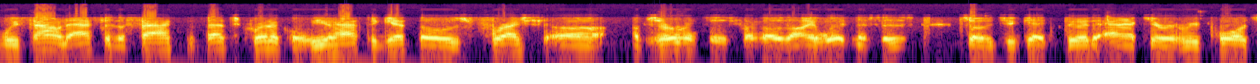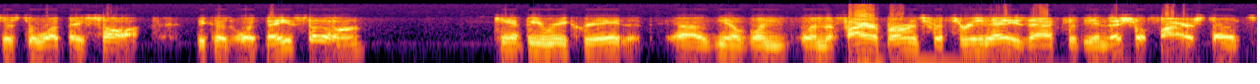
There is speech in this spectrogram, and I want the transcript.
we found after the fact that that's critical. You have to get those fresh uh, observances from those eyewitnesses so that you get good, accurate reports as to what they saw. Because what they saw can't be recreated. Uh, you know, when when the fire burns for three days after the initial fire starts,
